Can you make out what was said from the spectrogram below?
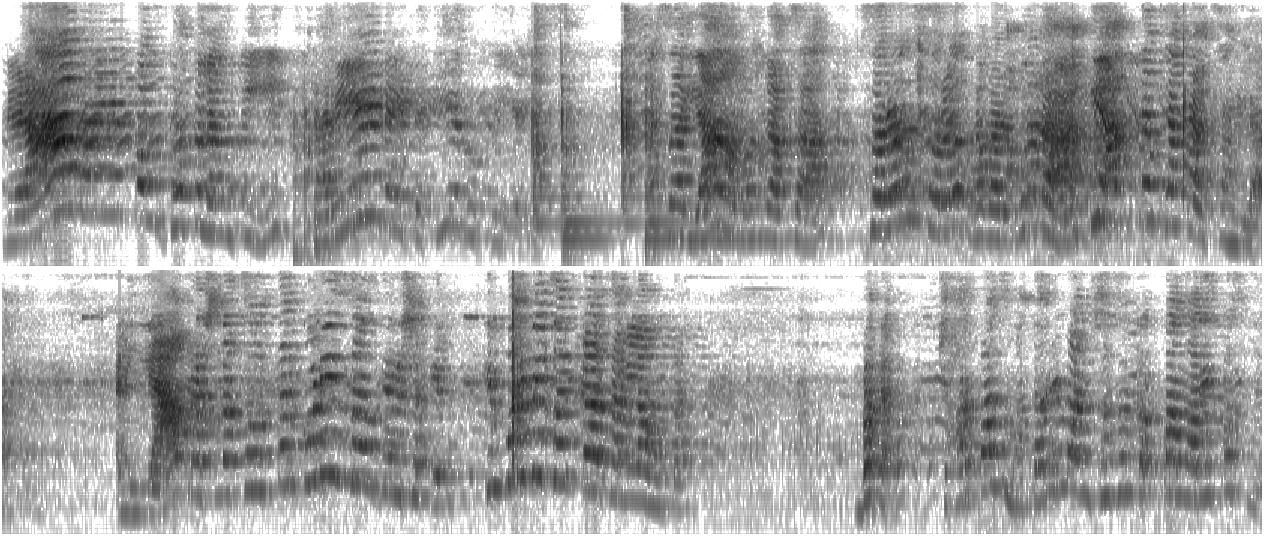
निळा आणि बौद्ध कलंकी धरी नेटकी रुपये. असा या अभंगाचा सरळ सरळ भावार्थ होता की आत्ताच्या काळ चांगला आणि या प्रश्नाचं उत्तर कोणी सहज देऊ शकेल की पूर्वीचाच काळ चांगला होता? बघा चार पाच म्हातारे माणसं जर गप्पा मारीत बसले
